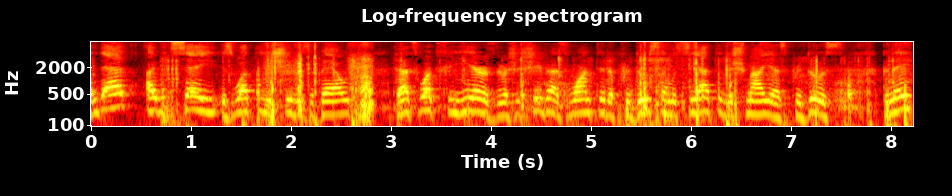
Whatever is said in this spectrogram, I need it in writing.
And that, I would say, is what the yeshiva is about. That's what for years the Rosh Yeshiva has wanted to produce, and Masiyata Dishmaya has produced. B'nai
